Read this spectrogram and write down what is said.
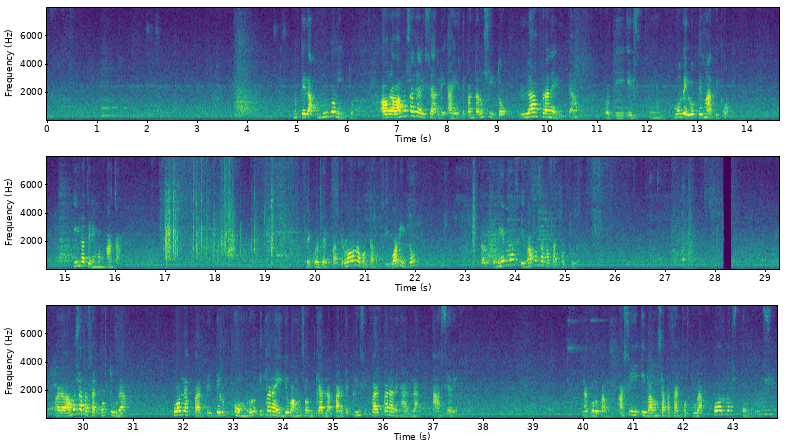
Nos queda muy bonito. Ahora vamos a realizarle a este pantaloncito la franelita porque es un modelo temático y la tenemos acá. Recuerda el patrón, lo cortamos igualito. Lo tenemos y vamos a pasar costura Ahora vamos a pasar costura por las partes de los hombros y para ello vamos a ubicar la parte principal para dejarla hacia adentro. La colocamos así y vamos a pasar costura por los hombros.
